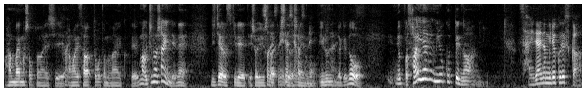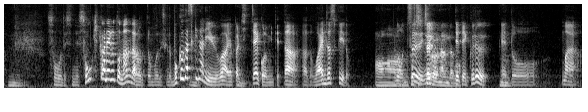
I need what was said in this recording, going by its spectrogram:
販売もしたことないし、はい。あまり触ったこともなくて、まあ、うちの社員でね GTR 好きでって所有したね。してた社員もいるんだけど、やっぱ最大の魅力って何、最大の魅力ですか？うん。そうですね。そう聞かれるとなんだろうって思うんですけど僕が好きな理由はやっぱりちっちゃい頃見てたあのワイルドスピードあのあちっちゃい頃になるんだも2んに出てくる、うん。えっ、とま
